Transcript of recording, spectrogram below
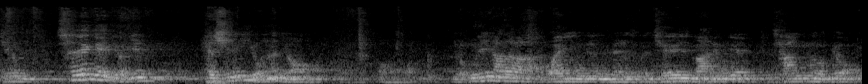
지금 세계적인 개신교는요 어, 우리나라와 있는 면에서는 제일 많은 게 장로교,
